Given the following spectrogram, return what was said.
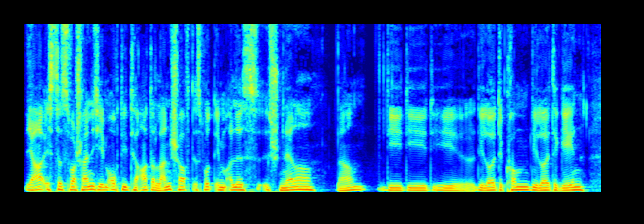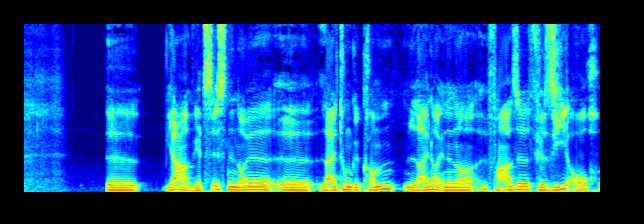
ja, ist das wahrscheinlich eben auch die Theaterlandschaft. Es wird eben alles schneller. Ja? Die, die, die, die Leute kommen, die Leute gehen. Äh, ja, jetzt ist eine neue äh, Leitung gekommen, leider in einer Phase für Sie auch,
